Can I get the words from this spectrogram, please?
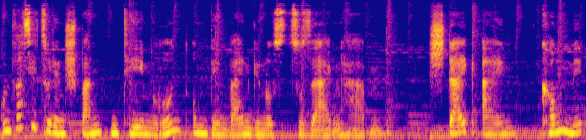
und was sie zu den spannenden Themen rund um den Weingenuss zu sagen haben. Steig ein, komm mit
